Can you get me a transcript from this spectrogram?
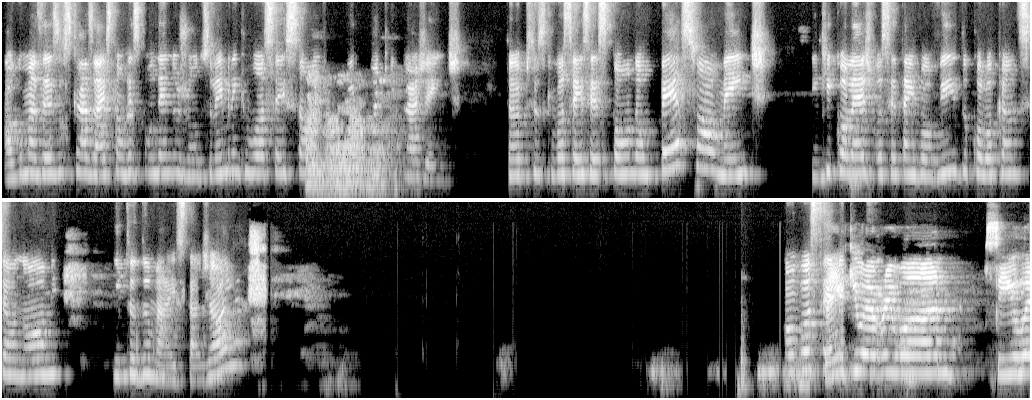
Algumas vezes os casais estão respondendo juntos. Lembrem que vocês são importantes aqui para a gente. Então, eu preciso que vocês respondam pessoalmente em que colégio você está envolvido, colocando seu nome e tudo mais, tá joia? Thank you, everyone. See you later.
